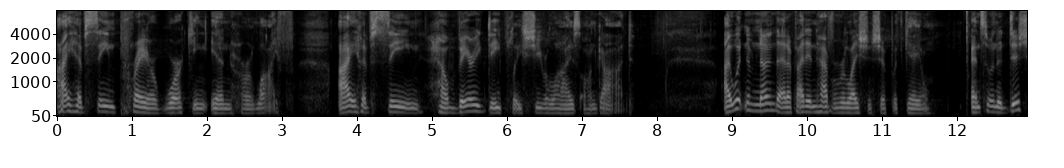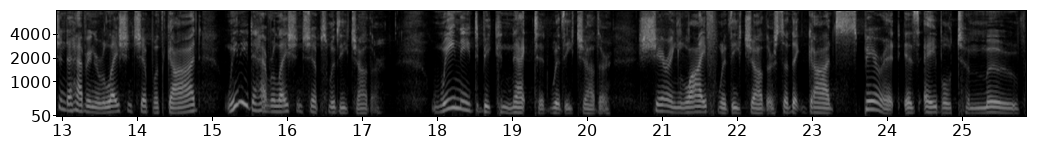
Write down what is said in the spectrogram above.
I have seen prayer working in her life. I have seen how very deeply she relies on God. I wouldn't have known that if I didn't have a relationship with Gail. And so, in addition to having a relationship with God, we need to have relationships with each other. We need to be connected with each other, sharing life with each other so that God's Spirit is able to move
